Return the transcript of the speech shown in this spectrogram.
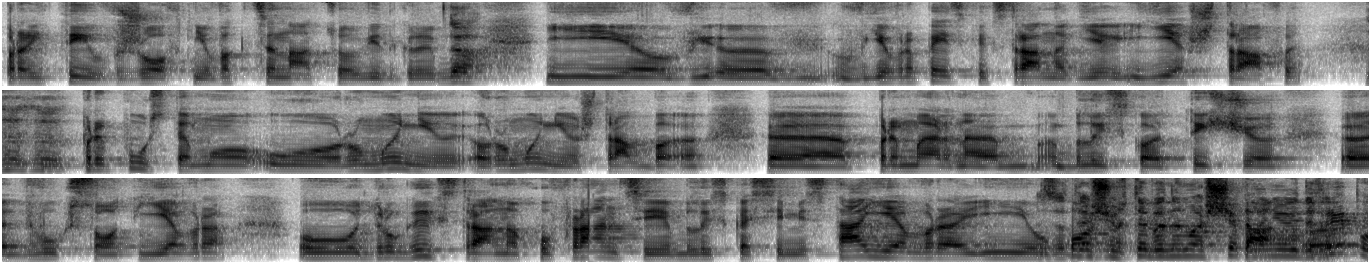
пройти в жовтні вакцинацію від грипу. Да. І в, е, в, в європейських странах є, є штрафи. Припустимо, у Румунії, Румунії штраф е, примерно близько 1200 євро. У других странах, у Франції близько 700 євро. І у За те, що в тебе нема щеплення Так, від грипу?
